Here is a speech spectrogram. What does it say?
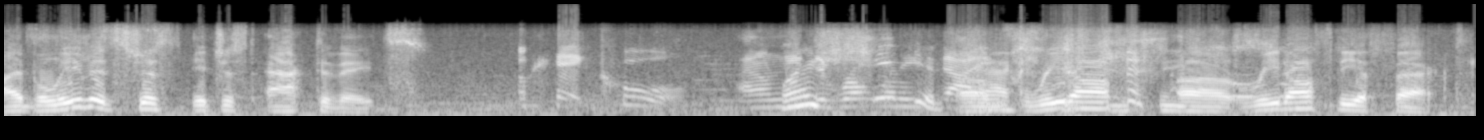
I believe it's just, it just activates. Okay, cool. I don't Why need is to roll she any get Um, read off, uh, read off the effect.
